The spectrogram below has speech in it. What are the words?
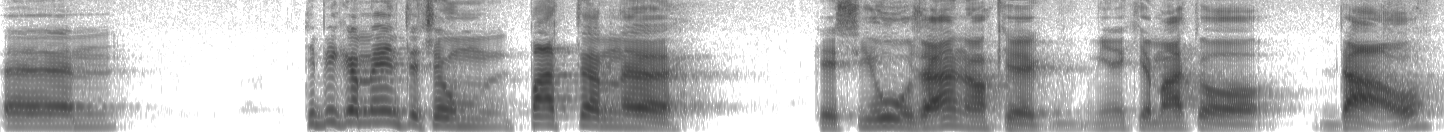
Eh, tipicamente c'è un pattern che si usa, no? che viene chiamato DAO,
